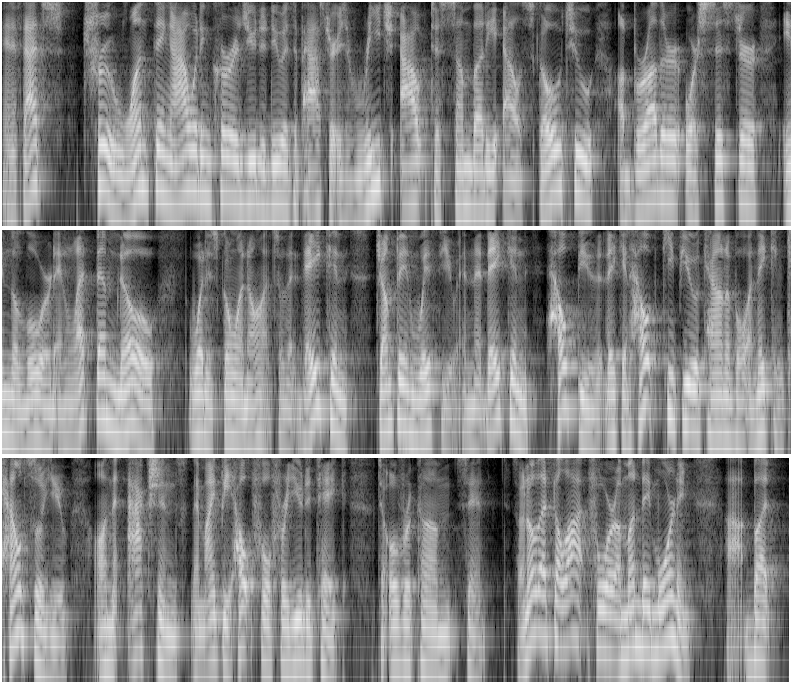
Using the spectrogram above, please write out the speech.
And if that's true, one thing I would encourage you to do as a pastor is reach out to somebody else. Go to a brother or sister in the Lord and let them know what is going on so that they can jump in with you and that they can help you, that they can help keep you accountable and they can counsel you on the actions that might be helpful for you to take to overcome sin. So I know that's a lot for a Monday morning, uh, but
